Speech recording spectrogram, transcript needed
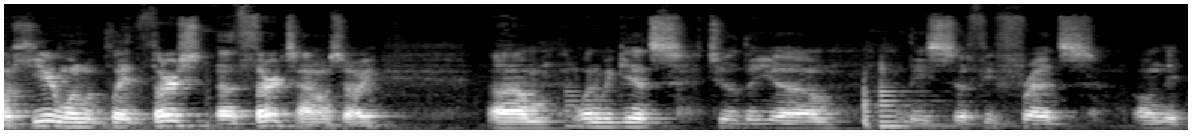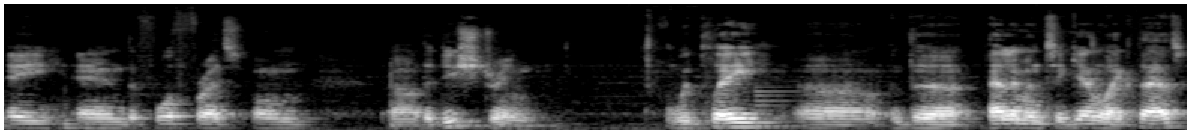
Now here, when we play third, uh, third time, I'm sorry, um, when we get to the uh, these uh, fifth frets on the A and the fourth frets on uh, the D string, we play uh, the element again like that.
